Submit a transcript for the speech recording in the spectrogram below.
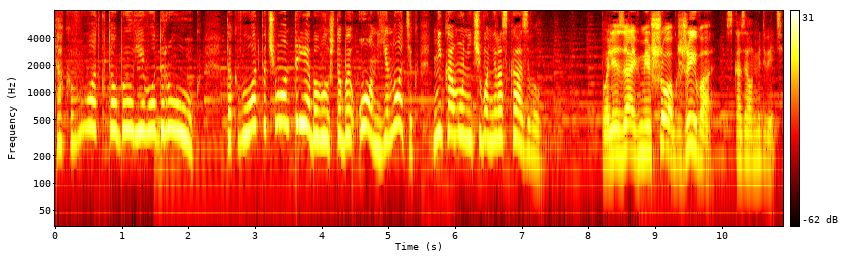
Так вот, кто был его друг. Так вот, почему он требовал, чтобы он, енотик, никому ничего не рассказывал. «Полезай в мешок, живо!» — сказал медведь.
